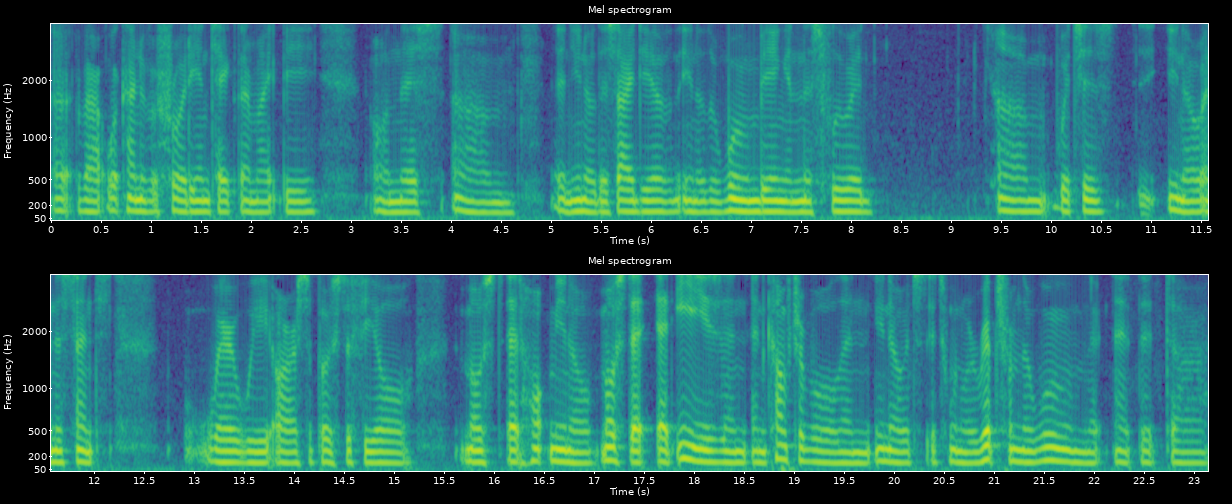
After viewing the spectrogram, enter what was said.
uh, about what kind of a Freudian take there might be on this, um, and you know this idea of you know the womb being in this fluid, um, which is you know in a sense where we are supposed to feel most at home, you know, most at, at ease and, and comfortable. And, you know, it's, it's when we're ripped from the womb that, that, uh,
